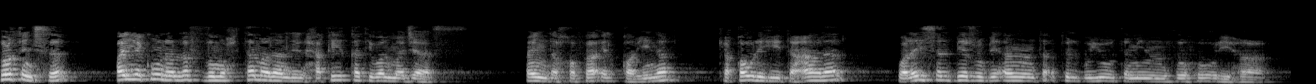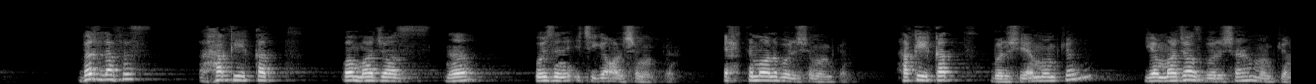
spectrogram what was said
to'rtinchisi أن يكون اللفظ محتملا للحقيقة والمجاز عند خفاء القرينة كقوله تعالى وليس البر بأن تأتوا البيوت من ظهورها bir lafz haqiqat va majozni o'zini ichiga olishi mumkin ehtimoli bo'lishi mumkin haqiqat bo'lishi ham mumkin yo majoz bo'lishi ham mumkin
